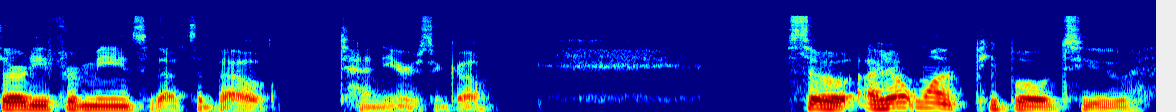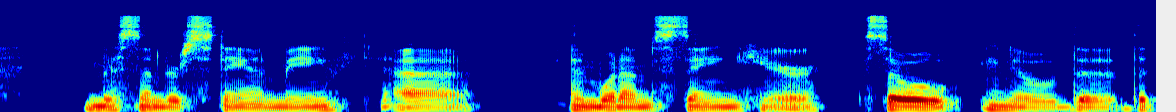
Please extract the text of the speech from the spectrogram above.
30 for me. So that's about 10 years ago. So I don't want people to misunderstand me uh, and what I'm saying here. So, you know, the the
